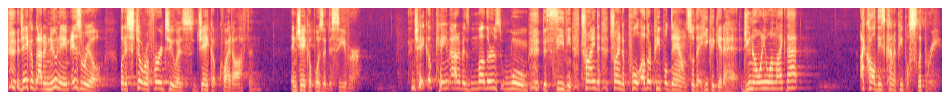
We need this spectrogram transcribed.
Jacob got a new name, Israel but is still referred to as Jacob quite often. And Jacob was a deceiver. Jacob came out of his mother's womb deceiving, trying to, trying to pull other people down so that he could get ahead. Do you know anyone like that? I call these kind of people slippery.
